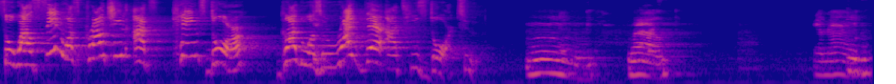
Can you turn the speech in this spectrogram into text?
So while sin was crouching at Cain's door, God was right there at his door too. Mm. Wow. amen. Mm.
